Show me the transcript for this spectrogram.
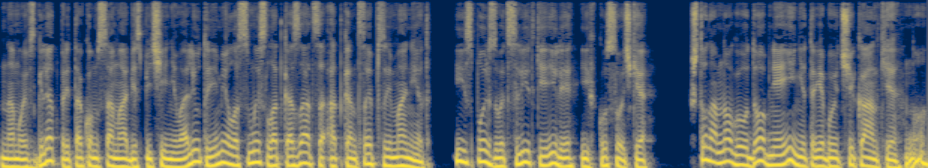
На мой взгляд, при таком самообеспечении валюты имело смысл отказаться от концепции монет и использовать слитки или их кусочки, что намного удобнее и не требует чеканки, но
